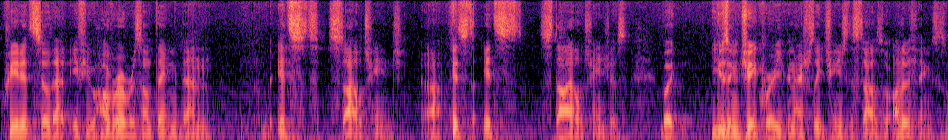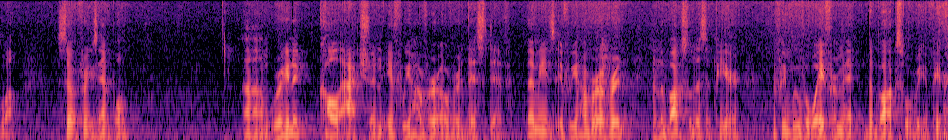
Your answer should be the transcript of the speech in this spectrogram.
create it so that if you hover over something, then its style change. Uh, its, its style changes. But using jQuery, you can actually change the styles of other things as well. So for example, um, we're going to call action if we hover over this div. That means if we hover over it, then the box will disappear. If we move away from it, the box will reappear.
